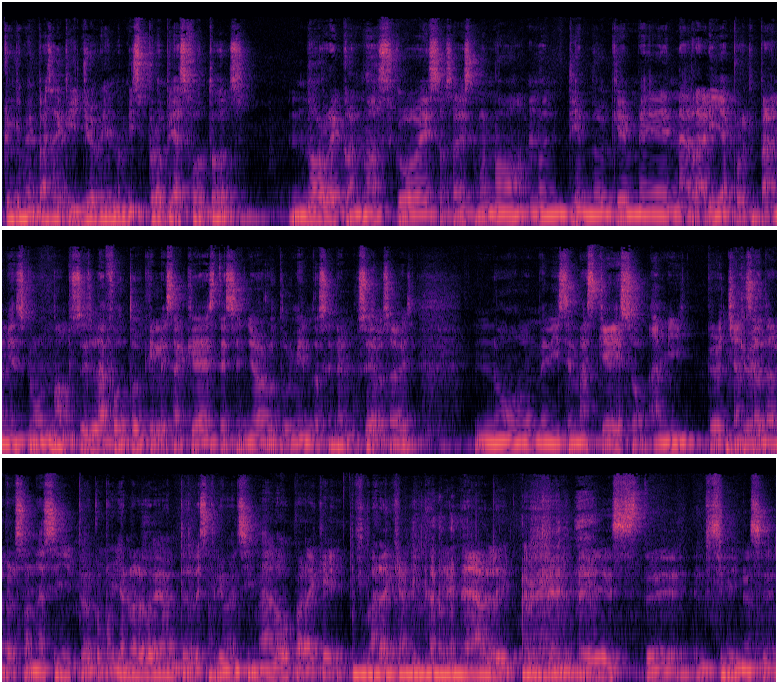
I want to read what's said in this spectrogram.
creo que me pasa que yo viendo mis propias fotos no reconozco eso, ¿sabes? Como no, no entiendo qué me narraría, porque para mí es como, no, pues es la foto que le saqué a este señor durmiéndose en el museo, ¿sabes? No me dice más que eso a mí, pero chance a otra persona sí, pero como yo no lo veo, entonces le escribo encima algo para que, para que a mí también me hable. Este, sí, no sé.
